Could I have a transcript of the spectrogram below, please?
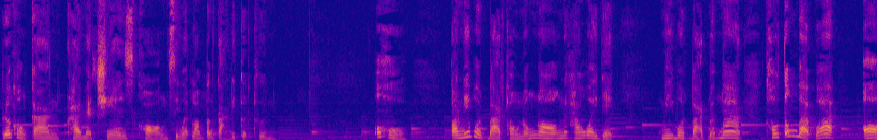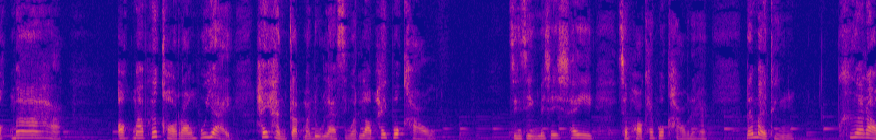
เรื่องของการ climate change ของสิ่งแวดล้อมต่างๆ ที่เกิดขึ้น โอ้โห ตอนนี้บทบาทของน้องๆนะคะวัยเด็กมีบทบาทมากๆ เขาต้องแบบว่าออกมาค่ะ ออกมาเพื่อขอร้องผู้ใหญ่ให้หันกลับมาดูแลสิ่งแวดล้อมให้พวกเขา จริงๆ ไม่ใช่ใช่ เฉพาะแค่พวกเขานะคะนั่นหมายถึงเพื่อเรา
